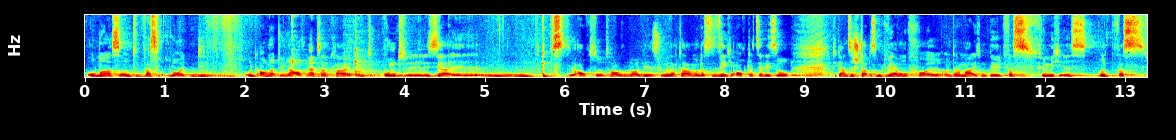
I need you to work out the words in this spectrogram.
Omas und was Leuten, die und auch natürlich eine Aufmerksamkeit. Und und ist ja gibt es auch so tausend Leute, die das schon gesagt haben. Und das sehe ich auch tatsächlich so. Die ganze Stadt ist mit Werbung voll. Und dann male ich ein Bild, was für mich ist und was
